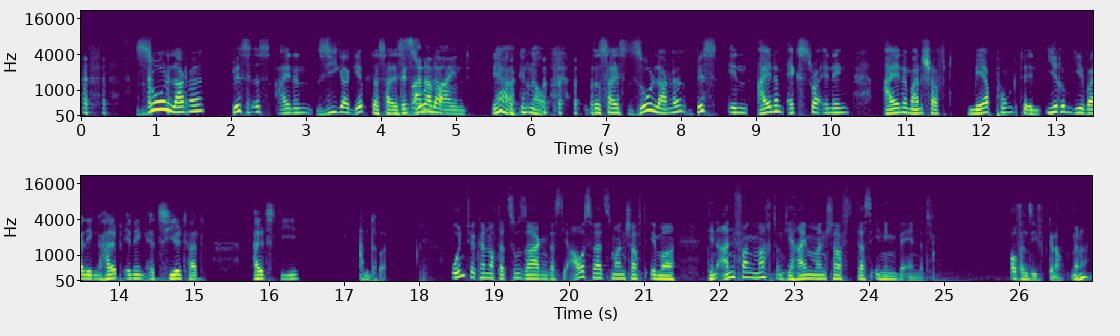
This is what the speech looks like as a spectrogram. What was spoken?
So lange, bis es einen Sieger gibt. Das heißt, bis so einer weint. Ja, genau. Das heißt, so lange, bis in einem Extra-Inning eine Mannschaft mehr Punkte in ihrem jeweiligen Halbinning erzielt hat als die andere. Und wir können noch dazu sagen, dass die Auswärtsmannschaft immer den Anfang macht und die Heimmannschaft das Inning beendet. Offensiv, genau. genau.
